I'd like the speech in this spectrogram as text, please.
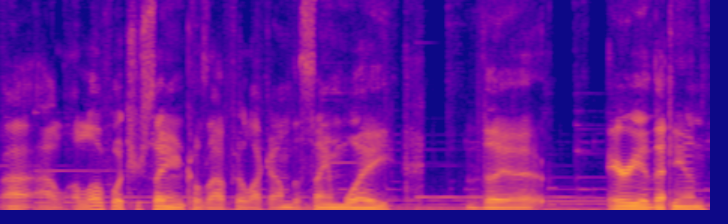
I, I, love what you're saying because I feel like I'm the same way. The area that in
